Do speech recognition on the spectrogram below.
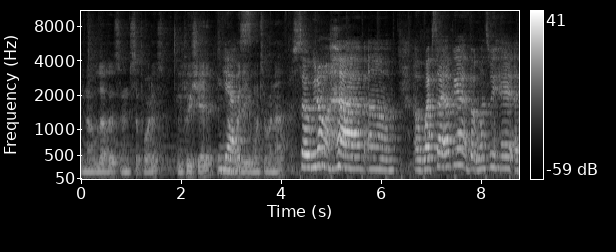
you know, love us and support us, we appreciate it. You know, Yes. whether you want to or not. So we don't have um, a website up yet, but once we hit a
